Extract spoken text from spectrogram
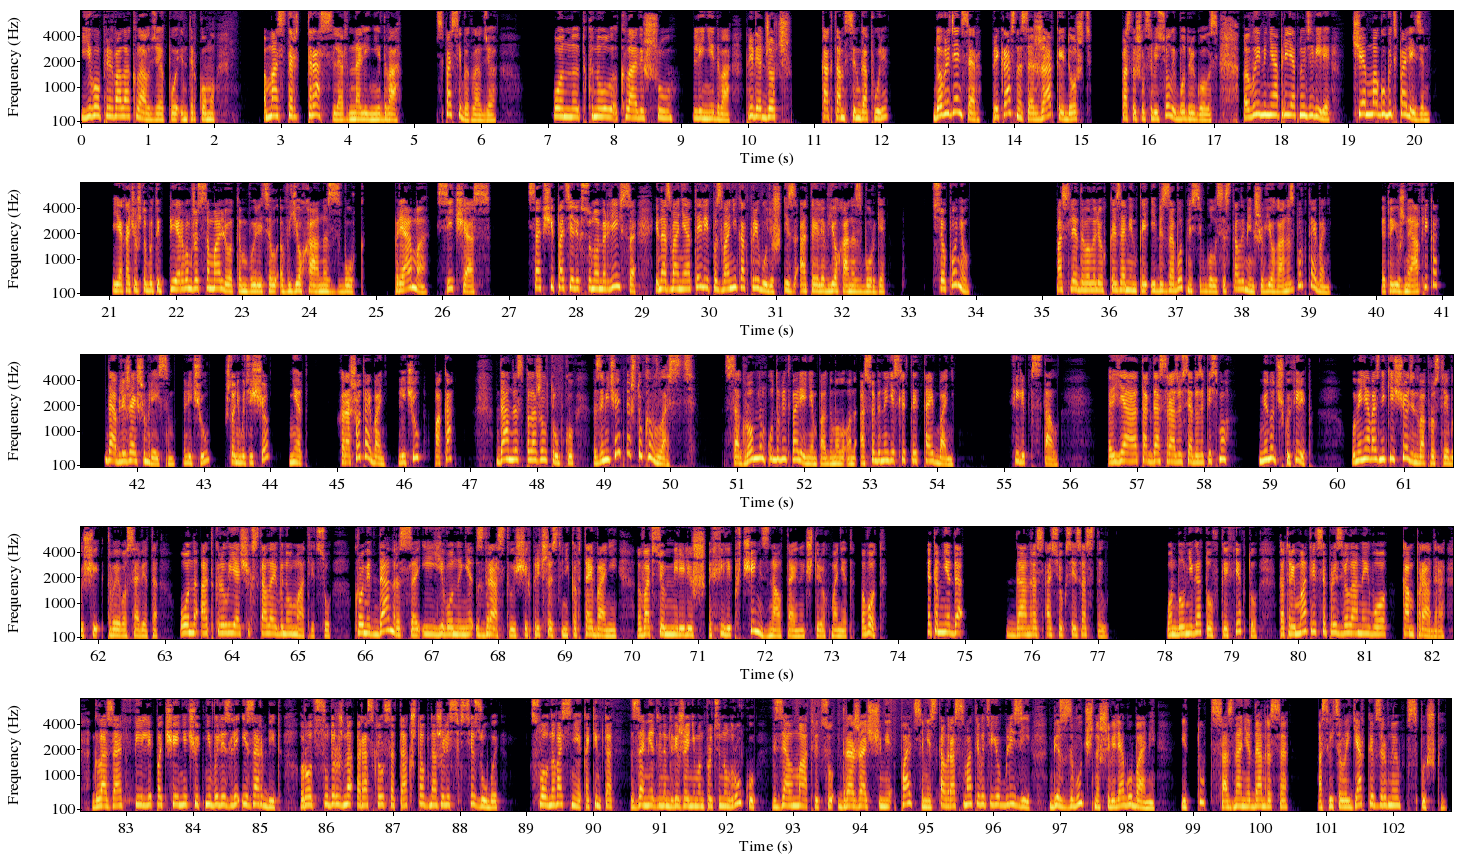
Его прервала Клаудия по интеркому. «Мастер Траслер на линии два». «Спасибо, Клаудио». Он ткнул клавишу линии два. «Привет, Джордж. Как там в Сингапуре?» «Добрый день, сэр. Прекрасно, сэр. Жарко и дождь». — послышался веселый бодрый голос. «Вы меня приятно удивили. Чем могу быть полезен?» «Я хочу, чтобы ты первым же самолетом вылетел в Йоханнесбург. Прямо сейчас. Сообщи по телексу номер рейса и название отеля и позвони, как прибудешь из отеля в Йоханнесбурге. Все понял?» Последовала легкая заминка, и беззаботности в голосе стало меньше. «В Йоханнесбург, Тайбань?» «Это Южная Африка?» «Да, ближайшим рейсом. Лечу. Что-нибудь еще?» «Нет». Хорошо, Тайбань, лечу, пока. Дан расположил трубку. Замечательная штука власть. С огромным удовлетворением, подумал он, особенно если ты Тайбань. Филипп встал. Я тогда сразу сяду за письмо. Минуточку, Филипп. У меня возник еще один вопрос, требующий твоего совета. Он открыл ящик стола и вынул матрицу. Кроме Данроса и его ныне здравствующих предшественников Тайбани, во всем мире лишь Филипп Чень знал тайну четырех монет. Вот, это мне да...» Данрос осекся и застыл. Он был не готов к эффекту, который матрица произвела на его компрадора. Глаза Филиппа Ченни чуть не вылезли из орбит, рот судорожно раскрылся так, что обнажились все зубы. Словно во сне, каким-то замедленным движением он протянул руку, взял матрицу дрожащими пальцами и стал рассматривать ее вблизи, беззвучно шевеля губами. И тут сознание Данроса осветило яркой взрывной вспышкой.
